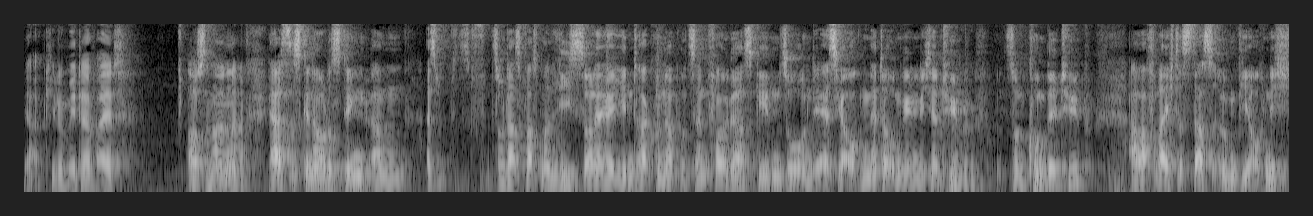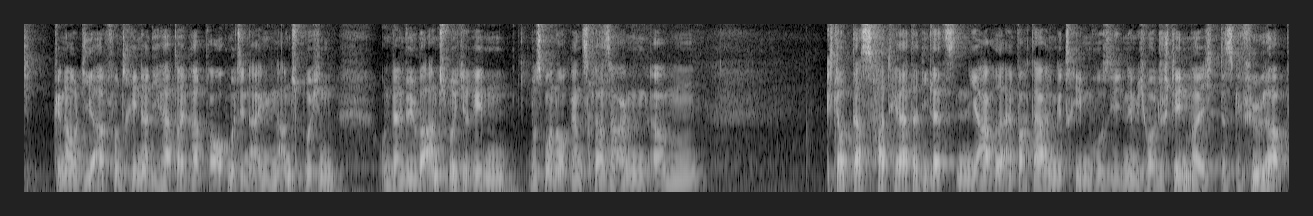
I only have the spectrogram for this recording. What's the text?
ja, kilometerweit auseinander. Ja, es ist genau das Ding. Ähm, also so das, was man liest, soll er ja jeden Tag 100% Vollgas geben so und er ist ja auch ein netter, umgänglicher Typ, mhm. so ein Kumpeltyp. Aber vielleicht ist das irgendwie auch nicht genau die Art von Trainer, die Hertha gerade braucht mit den eigenen Ansprüchen. Und wenn wir über Ansprüche reden, muss man auch ganz klar sagen, ähm, ich glaube, das hat Hertha die letzten Jahre einfach dahin getrieben, wo sie nämlich heute stehen, weil ich das Gefühl habe,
